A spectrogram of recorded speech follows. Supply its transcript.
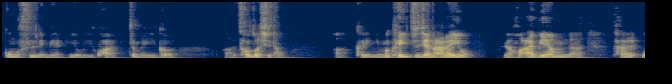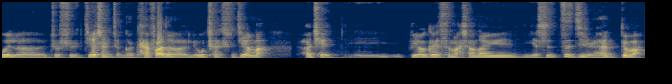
公司里面有一款这么一个啊操作系统啊，可以你们可以直接拿来用。然后 IBM 呢，他为了就是节省整个开发的流程时间嘛，而且比尔盖茨嘛，相当于也是自己人，对吧？”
